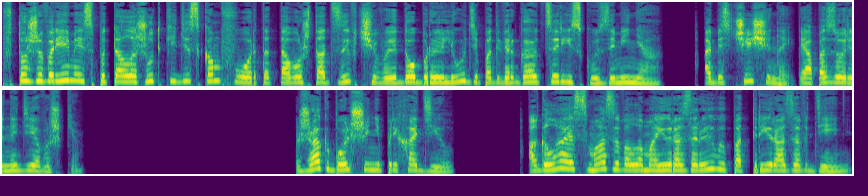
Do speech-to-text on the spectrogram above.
В то же время испытала жуткий дискомфорт от того, что отзывчивые и добрые люди подвергаются риску из-за меня, обесчищенной и опозоренной девушки. Жак больше не приходил. Аглая смазывала мои разрывы по три раза в день,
